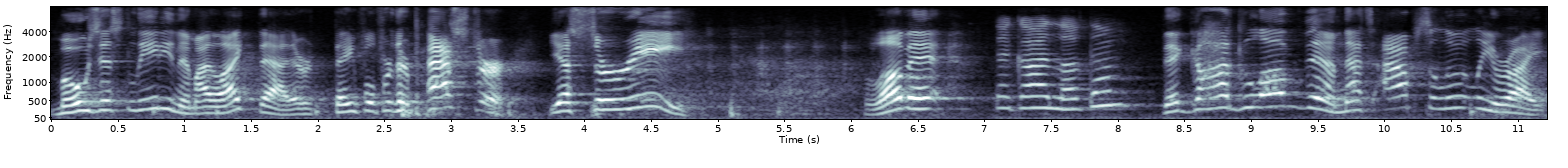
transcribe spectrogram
Moses leading them. I like that. They're thankful for their pastor. Yes, sirree. Love it. That God loved them. That God loved them. That's absolutely right.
